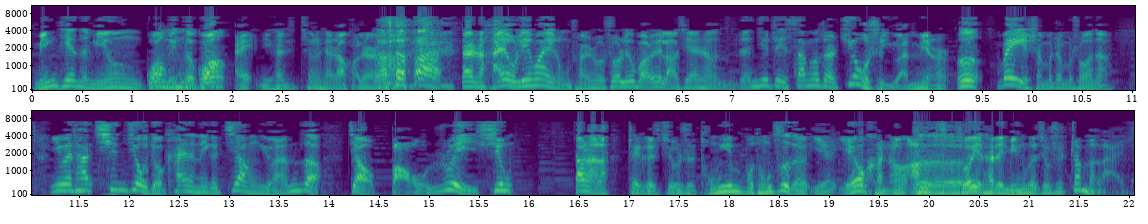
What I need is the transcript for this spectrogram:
明天的明，光明的光光。哎，你看听着像绕口令儿啊啊。嗨，但是还有另外一种传说，说刘宝瑞老先生，人家这三个字就是原名。嗯，为什么这么说呢？因为他亲舅舅开的那个酱园子叫宝瑞星，当然了，这个就是同音不同字的也也有可能啊，所以他这名字就是这么来的，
